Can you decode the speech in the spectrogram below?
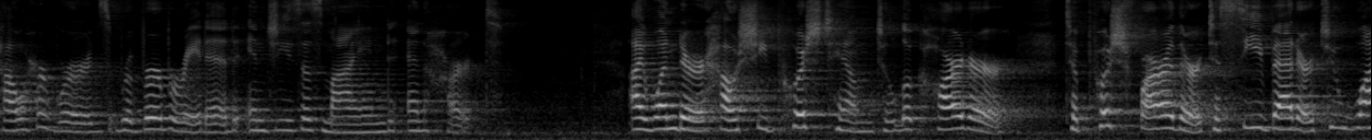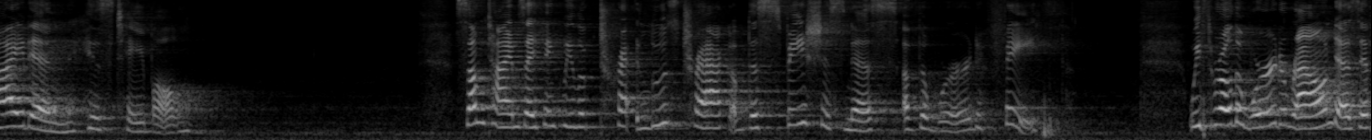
how her words reverberated in Jesus' mind and heart. I wonder how she pushed him to look harder, to push farther, to see better, to widen his table. Sometimes I think we tra- lose track of the spaciousness of the word faith. We throw the word around as if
